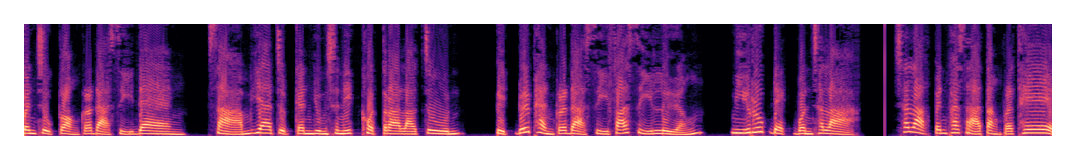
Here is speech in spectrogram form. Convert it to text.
บรรจุกล่องกระดาษสีแดง 3. ยาจุดกันยุงชนิดขดตราลาวจูน ปิดด้วยแผ่นกระดาษสีฟ้าสีเหลือง มีรูปเด็กบนฉลาก ฉลากเป็นภาษาต่างประเทศ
